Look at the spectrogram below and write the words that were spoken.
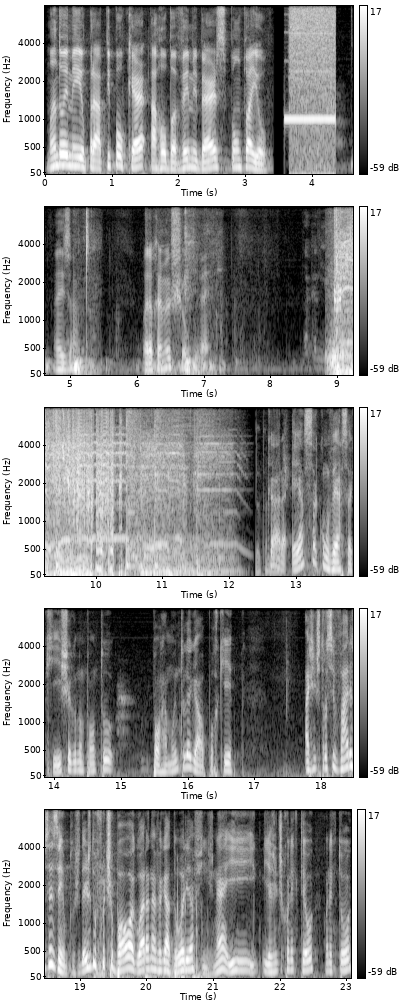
manda um e-mail para peoplecare.vmbears.io. Aí já. Agora eu quero meu show, velho. Cara, essa conversa aqui chegou num ponto, porra, muito legal, porque a gente trouxe vários exemplos, desde o futebol, agora navegador e afins, né? E, e a gente conectou, conectou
